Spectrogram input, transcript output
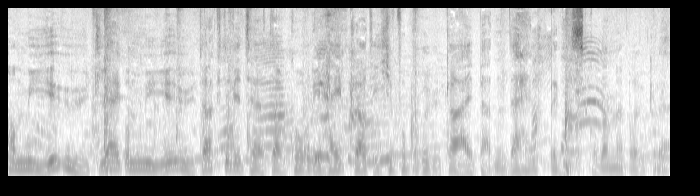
har mye utlegg og mye uteaktiviteter hvor de helt klart ikke får bruke iPaden. Det er helt bevisst hvordan vi bruker det.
